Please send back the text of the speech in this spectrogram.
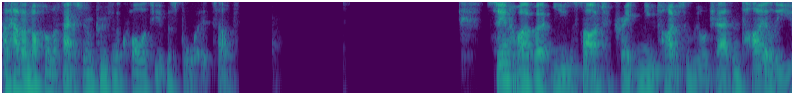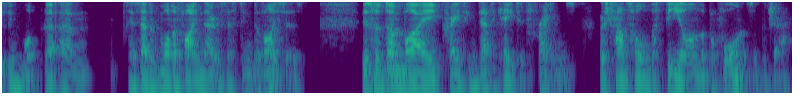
and had a knock-on effect of improving the quality of the sport itself. Soon, however, users started to create new types of wheelchairs entirely using uh, um, instead of modifying their existing devices. This was done by creating dedicated frames, which transformed the feel and the performance of the chair.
